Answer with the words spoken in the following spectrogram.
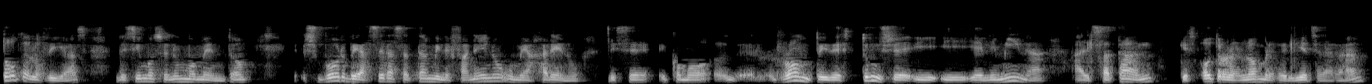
todos los días, decimos en un momento, Shbor beacer a Satán milefanenu umeajarenu. Dice, como eh, rompe y destruye y, elimina al Satán, que es otro de los nombres del Yetzirah,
